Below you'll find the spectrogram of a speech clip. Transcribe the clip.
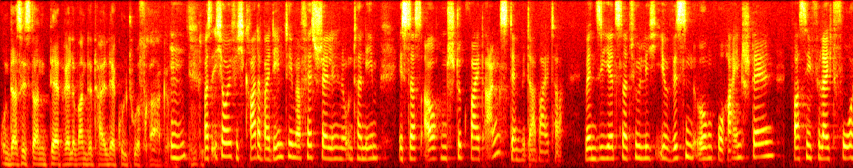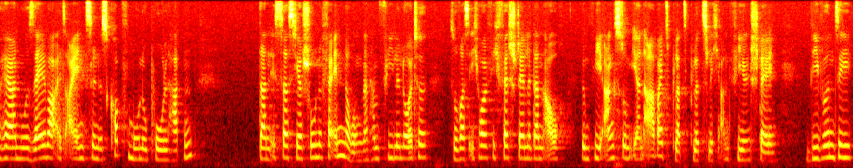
Und das ist dann der relevante Teil der Kulturfrage. Mhm. Was ich häufig gerade bei dem Thema feststelle in den Unternehmen, ist das auch ein Stück weit Angst der Mitarbeiter. Wenn sie jetzt natürlich ihr Wissen irgendwo reinstellen, was sie vielleicht vorher nur selber als einzelnes Kopfmonopol hatten, dann ist das ja schon eine Veränderung. Dann haben viele Leute, so was ich häufig feststelle, dann auch irgendwie Angst um ihren Arbeitsplatz plötzlich an vielen Stellen. Wie würden Sie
